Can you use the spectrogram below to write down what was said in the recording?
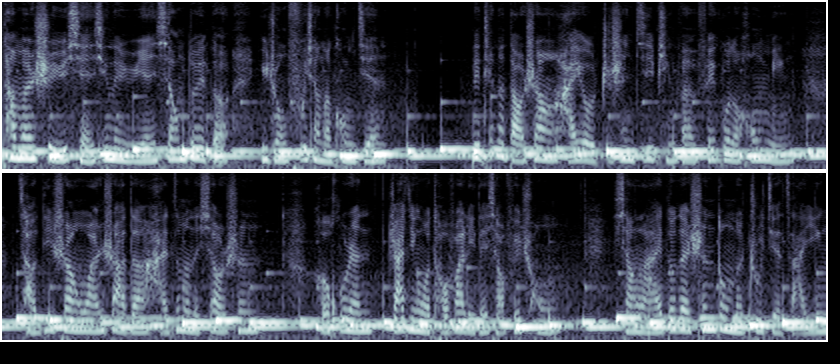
它们是与显性的语言相对的一种负向的空间。那天的岛上还有直升机频繁飞过的轰鸣，草地上玩耍的孩子们的笑声，和忽然扎进我头发里的小飞虫，想来都在生动地注解杂音。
